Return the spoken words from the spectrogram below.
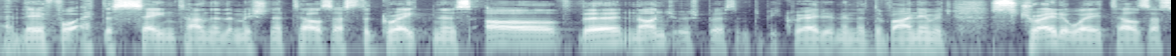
and therefore at the same time that the Mishnah tells us the greatness of the non-Jewish person to be created in the divine image, straight away it tells us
